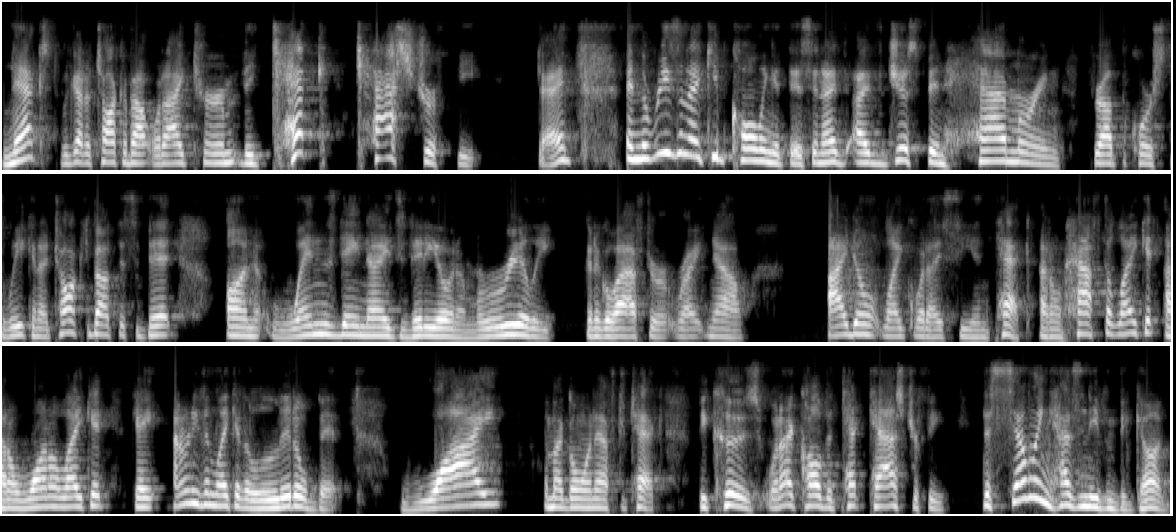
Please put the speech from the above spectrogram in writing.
Next, we got to talk about what I term the tech catastrophe. Okay. And the reason I keep calling it this, and I've, I've just been hammering throughout the course of the week, and I talked about this a bit on Wednesday night's video, and I'm really going to go after it right now. I don't like what I see in tech. I don't have to like it. I don't want to like it. Okay. I don't even like it a little bit. Why am I going after tech? Because what I call the tech catastrophe, the selling hasn't even begun.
